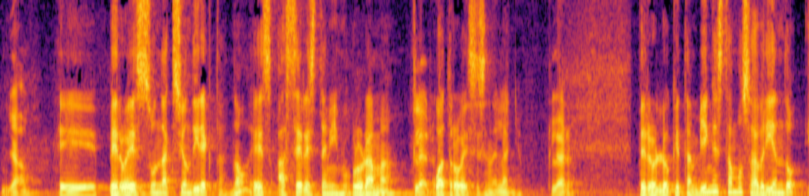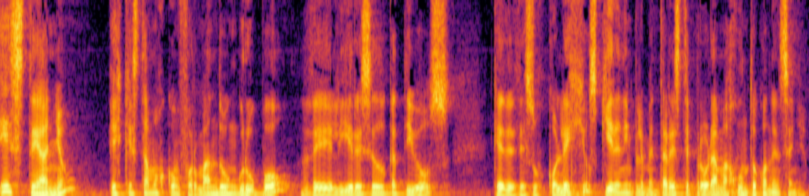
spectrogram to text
Ya. Eh, pero es una acción directa, ¿no? Es hacer este mismo programa Claro. cuatro veces en el año. Claro. Pero lo que también estamos abriendo este año es que estamos conformando un grupo de líderes educativos que desde sus colegios quieren implementar este programa junto con Enseña.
